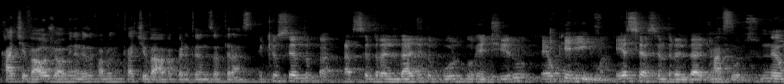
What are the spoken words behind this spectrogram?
cativar o jovem da mesma forma que cativava 40 anos atrás. É que o centro, a centralidade do curso, do retiro, é o querigma. Essa é a centralidade Mas do curso. Não,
